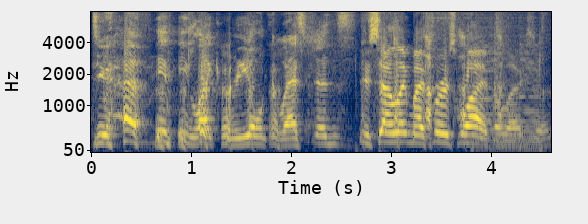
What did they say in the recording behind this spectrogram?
do you have any like real questions? You sound like my first wife, Alexa.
